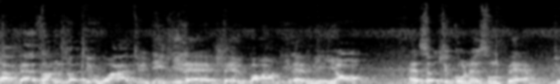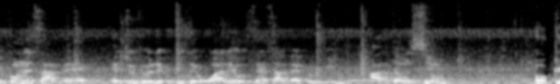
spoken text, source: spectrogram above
La personne que tu vois, tu dis qu'il est pimpant, qu'il est mignon. Est-ce que tu connais son père? Tu connais sa mère? Et tu veux l'épouser ou aller au cercle avec lui? Attention. Ok.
